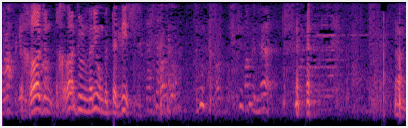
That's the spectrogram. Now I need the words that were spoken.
ما إخراج إخراج مليء بالتدليس نعم.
